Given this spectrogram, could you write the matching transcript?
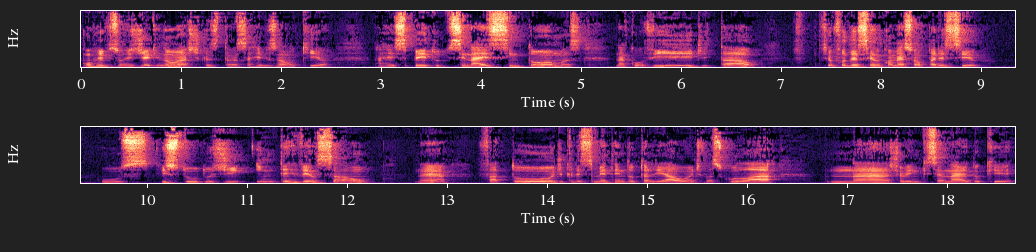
com revisões diagnósticas, então essa revisão aqui ó, a respeito dos sinais e sintomas na Covid e tal. Se eu for descendo, começam a aparecer os estudos de intervenção, né? fator de crescimento endotelial antivascular na, deixa eu ver em que cenário do que?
